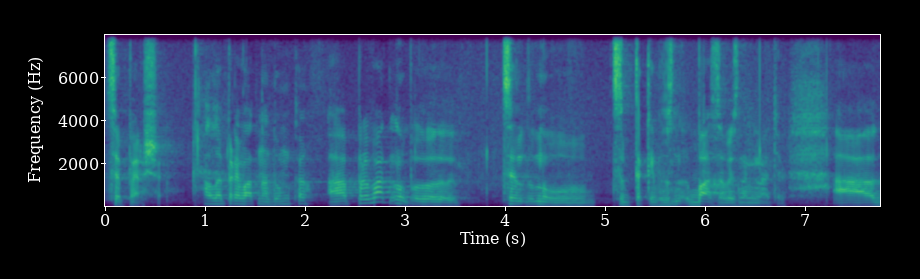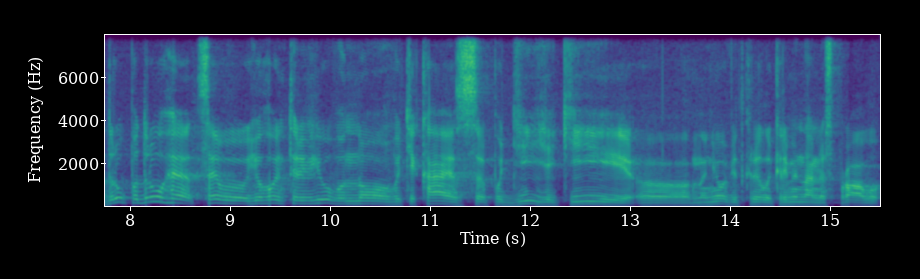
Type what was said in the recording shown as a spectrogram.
Це перше. Але приватна думка. А приват, ну це ну це такий базовий знаменатель. А друг, по-друге, це його інтерв'ю воно витікає з подій, які е, на нього відкрили кримінальну справу.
